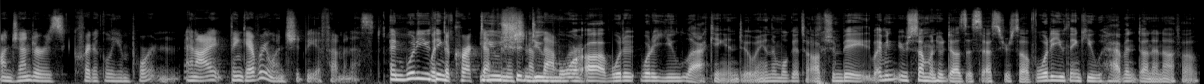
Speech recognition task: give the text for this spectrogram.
on gender is critically important. And I think everyone should be a feminist. And what do you with think the correct you should of do that more word. of? What are, what are you lacking in doing? And then we'll get to option B. I mean, you're someone who does assess yourself. What do you think you haven't done enough of?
